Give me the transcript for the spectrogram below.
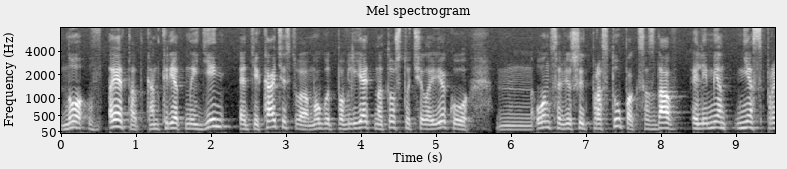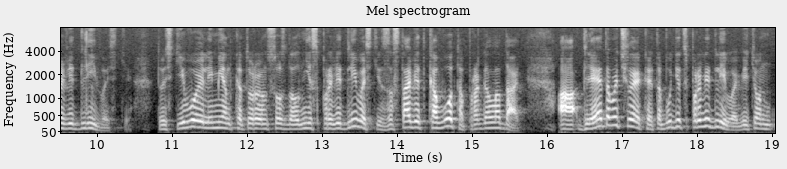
Но в этот конкретный день эти качества могут повлиять на то, что человеку он совершит проступок, создав элемент несправедливости. То есть его элемент, который он создал несправедливости, заставит кого-то проголодать. А для этого человека это будет справедливо, ведь он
